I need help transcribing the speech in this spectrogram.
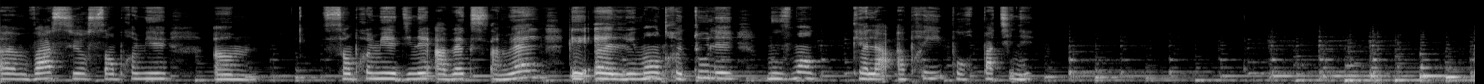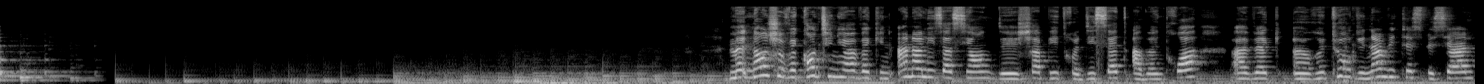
euh, va sur son premier, euh, son premier dîner avec Samuel et elle lui montre tous les mouvements qu'elle a appris pour patiner. Maintenant, je vais continuer avec une analysation des chapitres 17 à 23 avec un retour d'une invitée spéciale,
